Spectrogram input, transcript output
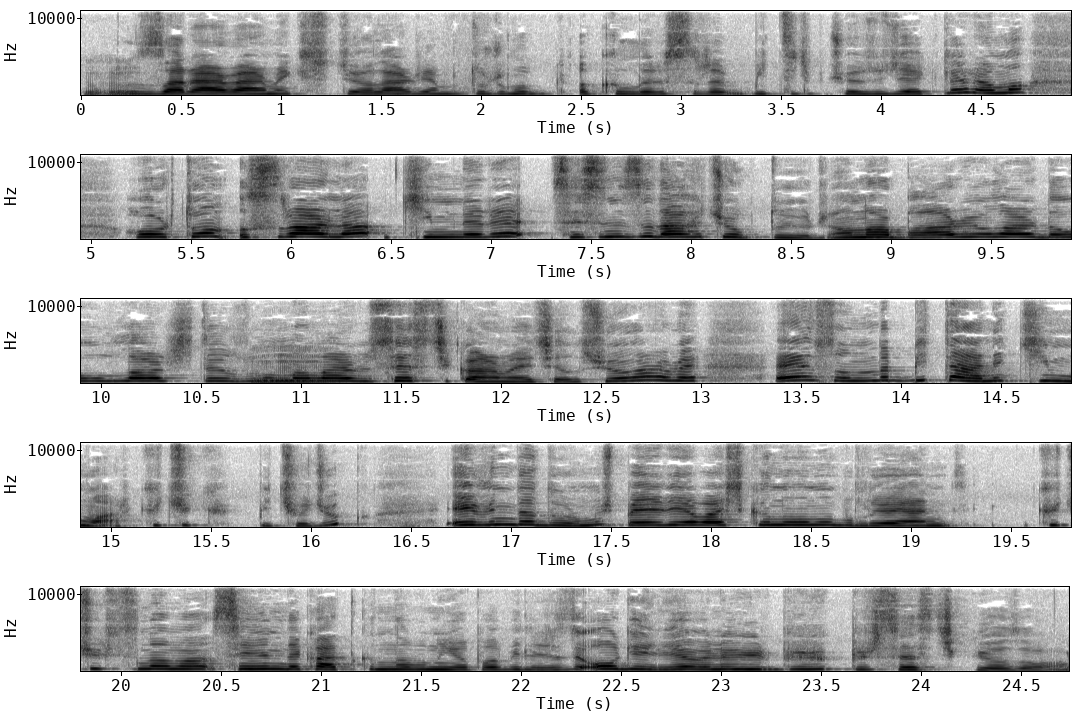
Hı hı. zarar vermek istiyorlar. Yani bu durumu akılları sıra bitirip çözecekler ama Horton ısrarla kimlere sesinizi daha çok duyurun. Onlar bağırıyorlar, davullar, işte zurnalar hmm. ses çıkarmaya çalışıyorlar ve en sonunda bir tane kim var? Küçük bir çocuk. Evinde durmuş. Belediye başkanı onu buluyor. Yani küçüksün ama senin de katkınla bunu yapabiliriz. O geliyor öyle bir büyük bir ses çıkıyor o zaman.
